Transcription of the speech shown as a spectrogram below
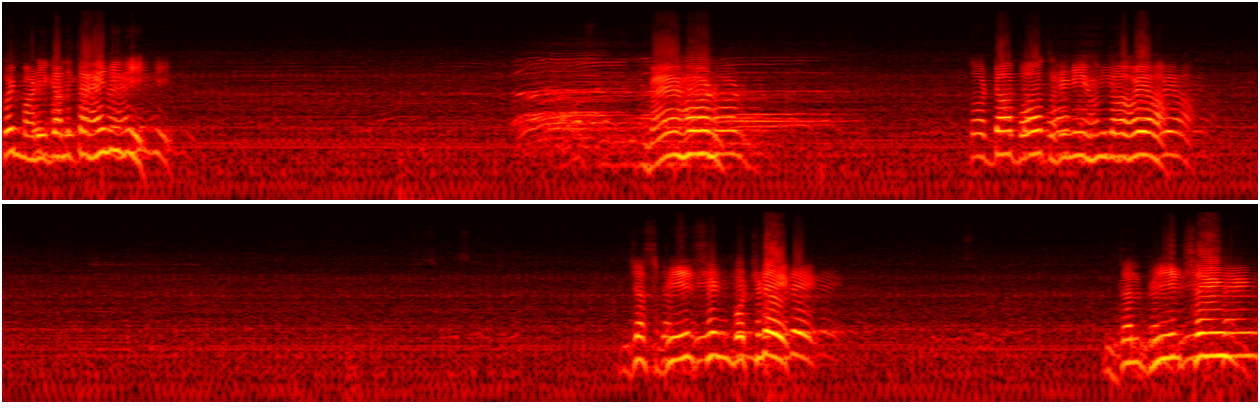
ਕੋਈ ਮਾੜੀ ਗੱਲ ਤਾਂ ਹੈ ਨਹੀਂ ਜੀ। ਮੈਂ ਹੁਣ ਤੁਹਾਡਾ ਬਹੁਤ ਰਿਣੀ ਹੁੰਦਾ ਹੋਇਆ। ਜਸਬੀਰ ਸਿੰਘ ਬੁੱਠੜੇ। ਦਲਬੀਰ ਸਿੰਘ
